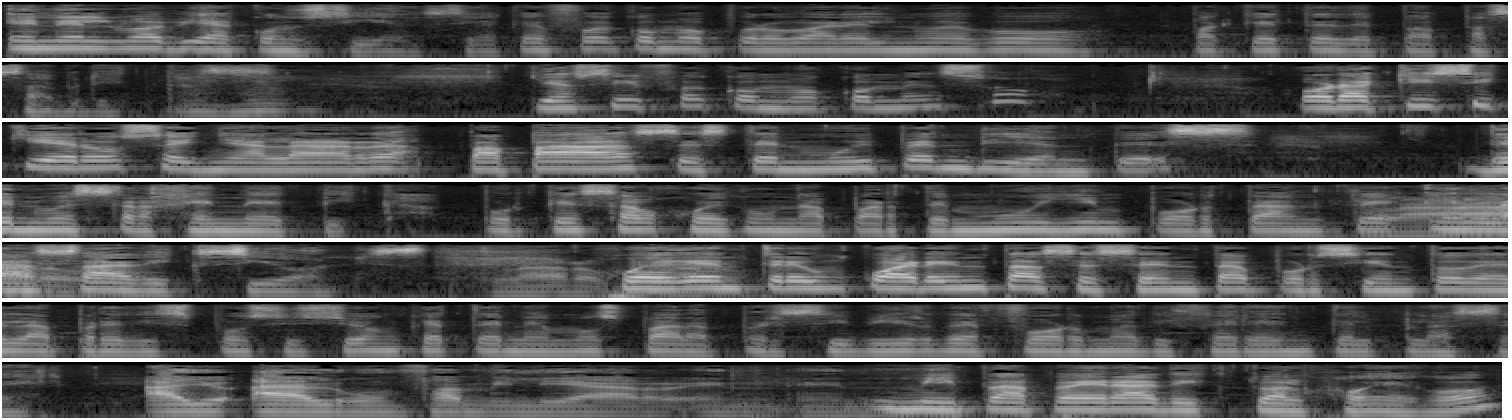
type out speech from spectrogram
en él no había conciencia, que fue como probar el nuevo paquete de papas sabritas. Y así fue como comenzó. Ahora aquí sí quiero señalar, papás, estén muy pendientes de nuestra genética, porque esa juega una parte muy importante en las adicciones. Claro, juega claro. entre un 40 a 60% de la predisposición que tenemos para percibir de forma diferente el placer. ¿Hay algún familiar en...? en- Mi papá era adicto al juego.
